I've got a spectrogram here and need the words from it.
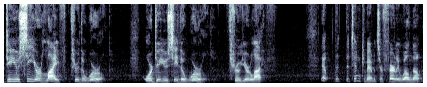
Do you see your life through the world? Or do you see the world through your life? Now, the, the Ten Commandments are fairly well known,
